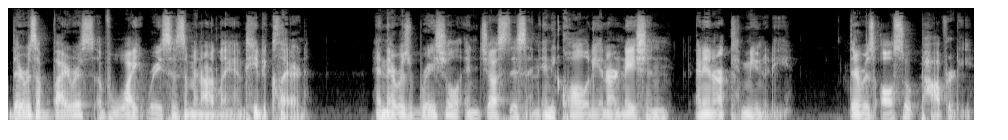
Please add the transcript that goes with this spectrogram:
There is a virus of white racism in our land, he declared, and there is racial injustice and inequality in our nation and in our community. There is also poverty.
